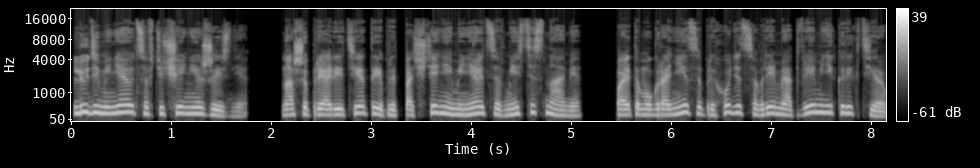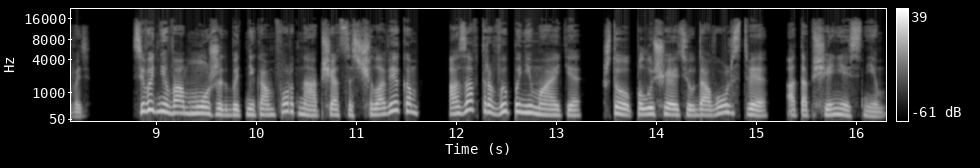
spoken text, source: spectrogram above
Люди меняются в течение жизни. Наши приоритеты и предпочтения меняются вместе с нами, поэтому границы приходится время от времени корректировать. Сегодня вам может быть некомфортно общаться с человеком, а завтра вы понимаете, что получаете удовольствие от общения с ним.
